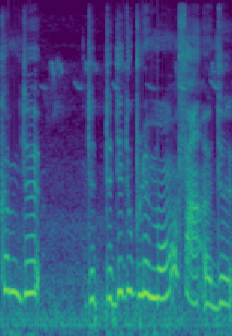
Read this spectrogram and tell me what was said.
comme de, de, dédoublement, enfin de...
